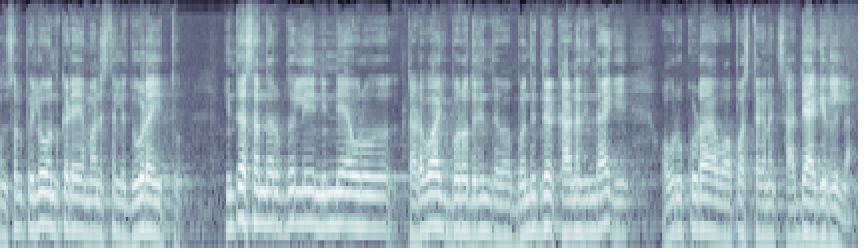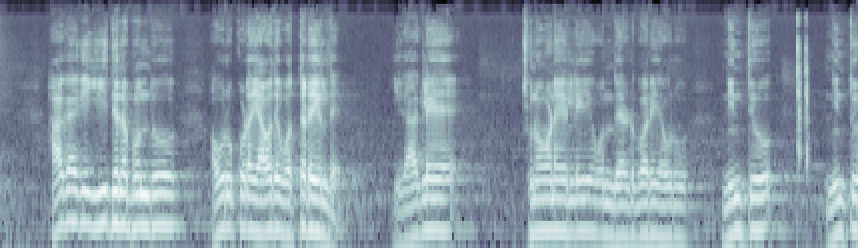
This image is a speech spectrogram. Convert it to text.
ಒಂದು ಸ್ವಲ್ಪ ಎಲ್ಲೋ ಒಂದು ಕಡೆ ಮನಸ್ಸಿನಲ್ಲಿ ದೂರ ಇತ್ತು. ಇಂಥ ಸಂದರ್ಭದಲ್ಲಿ ನಿನ್ನೆ ಅವರು ತಡವಾಗಿ ಬರೋದರಿಂದ, ಬಂದಿದ್ದ ಕಾರಣದಿಂದಾಗಿ ಅವರು ಕೂಡ ವಾಪಸ್ ತಗೊಳಕ್ಕೆ ಸಾಧ್ಯ ಆಗಿರಲಿಲ್ಲ. ಹಾಗಾಗಿ ಈ ದಿನ ಬಂದು ಅವರು ಕೂಡ ಯಾವುದೇ ಒತ್ತಡ ಇಲ್ಲದೆ ಈಗಾಗಲೇ ಚುನಾವಣೆಯಲ್ಲಿ ಒಂದೆರಡು ಬಾರಿ ಅವರು ನಿಂತು ನಿಂತು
